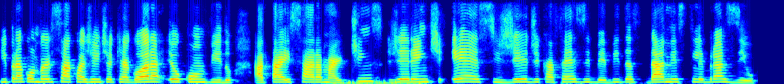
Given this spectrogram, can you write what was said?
E para conversar com a gente aqui agora, eu convido a Taissara Martins, gerente ESG de cafés e bebidas da Nestlé Brasil.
